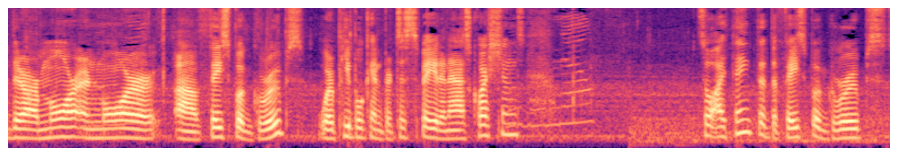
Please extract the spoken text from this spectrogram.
there are more and more uh, Facebook groups where people can participate and ask questions so I think that the Facebook groups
